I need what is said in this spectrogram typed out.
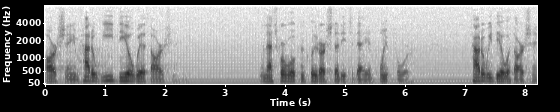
our shame? How do we deal with our shame? And that's where we'll conclude our study today in point four. How do we deal with our shame?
